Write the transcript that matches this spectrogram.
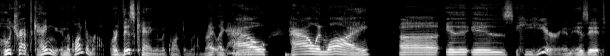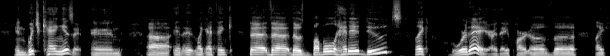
who trapped Kang in the quantum realm or this Kang in the quantum realm, right? Like mm-hmm. how how and why uh is, is he here and is it and which Kang is it? And uh and, and like I think the the those bubble headed dudes, like who are they? Are they part of the like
